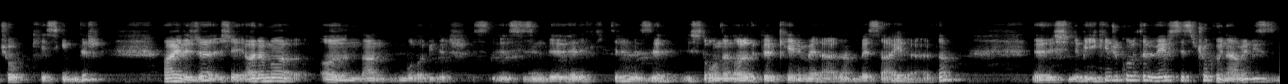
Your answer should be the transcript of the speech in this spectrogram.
çok keskindir. Ayrıca şey arama ağından bulabilir sizin de hedef kitlerinizi. İşte ondan aradıkları kelimelerden vesairelerden. Ee, şimdi bir ikinci konu tabii web sitesi çok önemli. Biz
